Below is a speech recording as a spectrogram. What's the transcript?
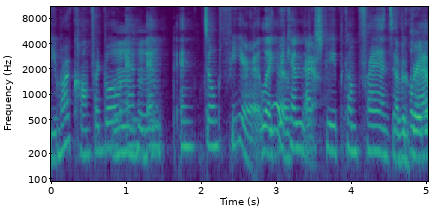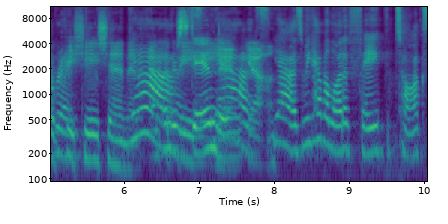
be more comfortable and and and don't fear like we Yeah. can actually become friends and Have a greater appreciation and yeah. empathy. Understanding. Yes, Yeah. yes. We have a lot of faith talks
